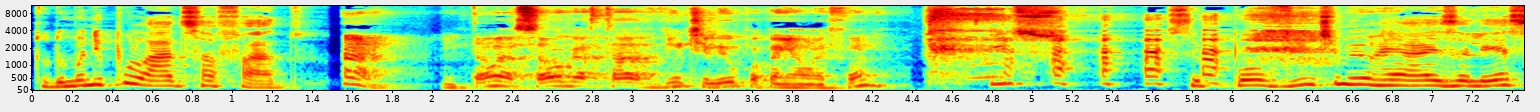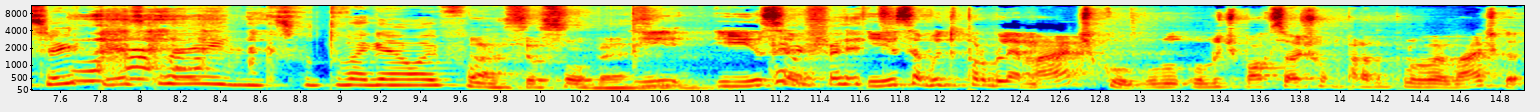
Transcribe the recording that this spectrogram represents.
Tudo manipulado, safado. Ah, então é só eu gastar 20 mil pra ganhar um iPhone? Isso. Você pôr 20 mil reais ali, é certeza que, vai, que tu vai ganhar o iPhone. Ah, se eu soubesse. E, e isso, é, e isso é muito problemático. O, o loot box eu acho uma parada problemática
